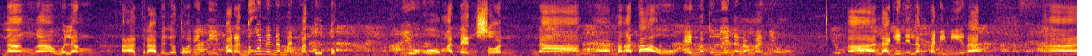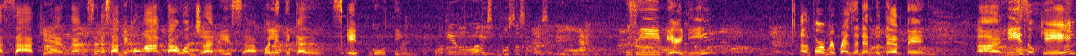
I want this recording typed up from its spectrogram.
ng ah, walang ah, travel authority para doon na naman matutok yung attention ng ah, mga tao and matuloy na naman yung ah, lagi nilang paninira ah, sa akin. Ang sinasabi ko nga, ang tawag dyan is ah, political scapegoating. Vice, kumusta sa president? Si PRD, ang former President Duterte, uh, he is okay.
